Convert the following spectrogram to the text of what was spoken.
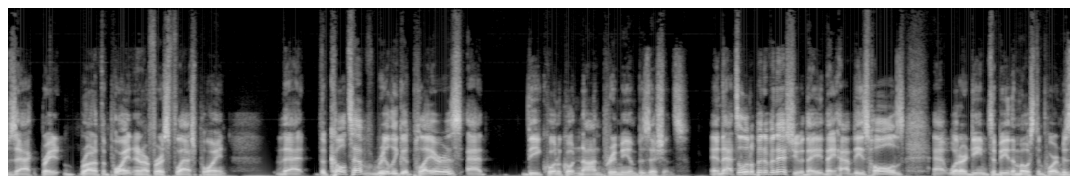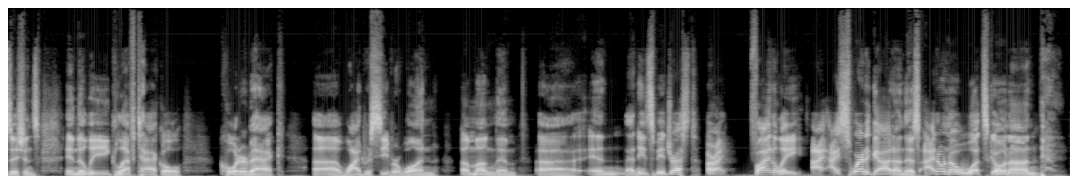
Zak bra- brought up the point in our first flash point that the Colts have really good players at the quote unquote non premium positions. And that's a little bit of an issue. They they have these holes at what are deemed to be the most important positions in the league: left tackle, quarterback, uh, wide receiver one among them, uh, and that needs to be addressed. All right. Finally, I, I swear to God on this, I don't know what's going on.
